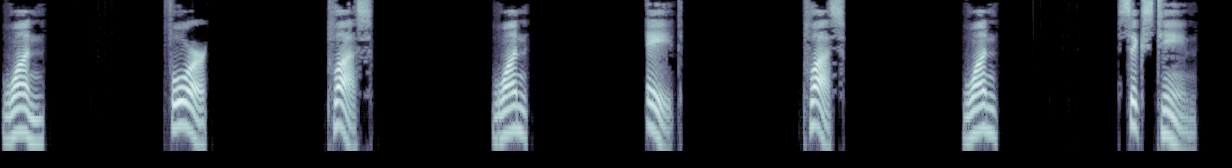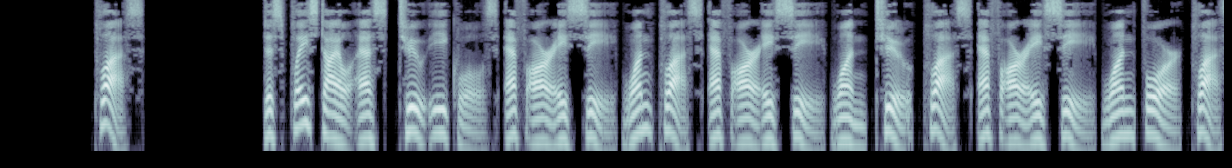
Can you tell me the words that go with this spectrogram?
one four plus one eight plus one sixteen plus display style s 2 equals frac 1 plus frac 1 2 plus frac 1 4 plus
